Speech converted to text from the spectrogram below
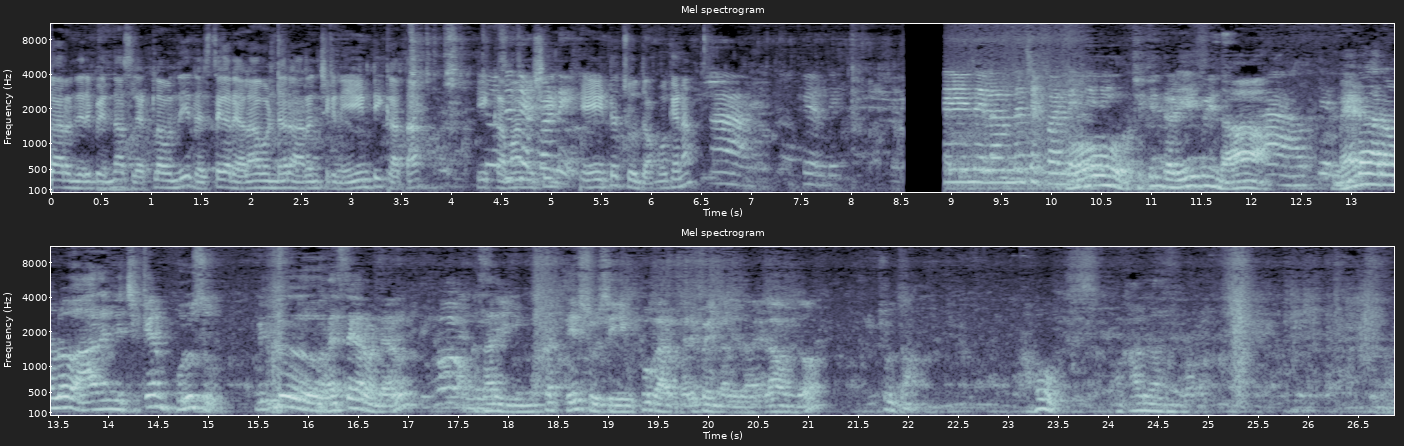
కారం జరిపోయింది అసలు ఎట్లా ఉంది? రజిత గారు ఎలా వండారు? ఆరెంజ్ చికెన్ ఏంటి కథ? ఈ చూసి కమామిషి చెప్పండి. ఏంటో చూద్దాం. ఓకేనా? చెప్పండి. చికెన్ రెడీ అయిపోయిందా? ఆ, ఓకే అండి. మేడారంలో ఆరెంజ్ చికెన్ పులుసు విత్ రజిత గారు వండారు. ఒకసారి ఈ ముక్క టేస్ట్ చూసి ఉప్పు కారం సరిపోయిందా లేదా ఎలా ఉందో చూద్దాం. అహో ఒక కాలు కాదు. చూద్దాం.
